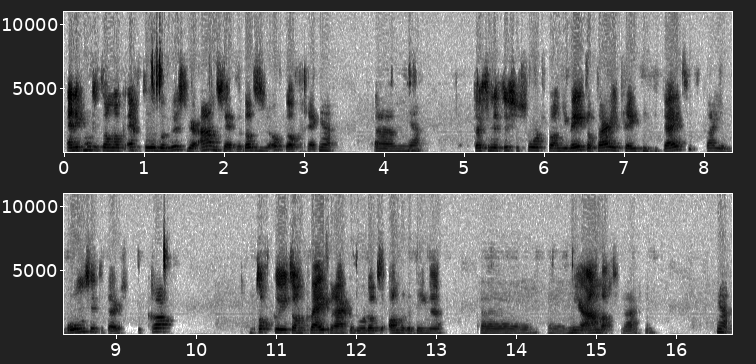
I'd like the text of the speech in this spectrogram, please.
En ik moet het dan ook echt heel bewust weer aanzetten. Dat is dus ook wel gek. Ja. Um, ja. Dat je het dus een soort van, je weet dat daar je creativiteit zit, daar je bron zit, dat daar is de kracht. Toch kun je het dan kwijtraken doordat andere dingen uh, uh, meer aandacht vragen. Ja.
